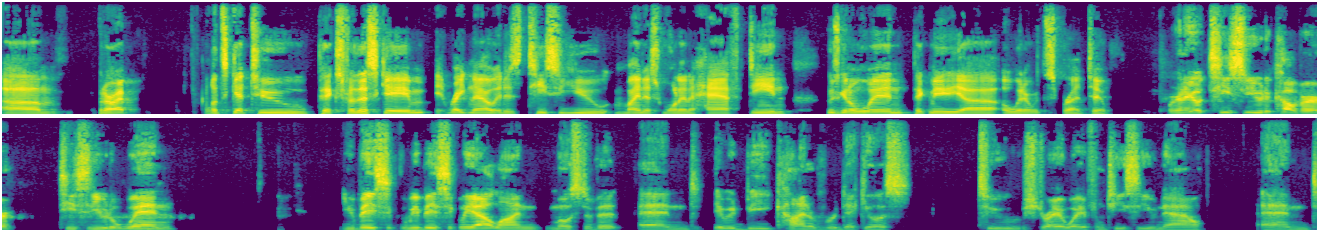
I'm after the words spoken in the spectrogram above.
Um, but all right, let's get to picks for this game. Right now, it is TCU minus one and a half. Dean, who's going to win? Pick me uh, a winner with the spread too. We're gonna go TCU to cover, TCU to win. You basically we basically outlined most of it, and it would be kind of ridiculous to stray away from TCU now. And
